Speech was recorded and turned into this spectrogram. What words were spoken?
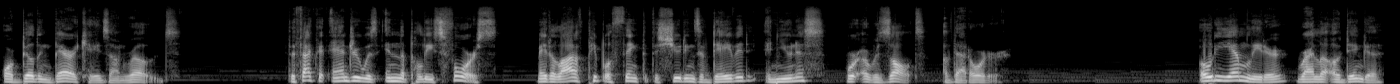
or building barricades on roads. The fact that Andrew was in the police force made a lot of people think that the shootings of David and Eunice were a result of that order. ODM leader Raila Odinga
